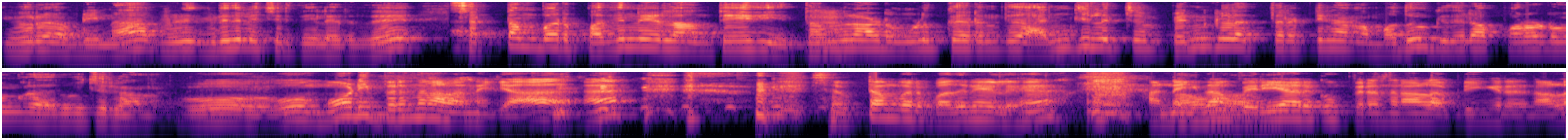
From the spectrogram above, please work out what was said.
இவரு அப்படின்னா விடு- விடுதலை சிறுத்தையில இருந்து செப்டம்பர் பதினேழாம் தேதி தமிழ்நாடு முழுக்க இருந்து அஞ்சு லட்சம் பெண்களை திரட்டி நாங்க மதுவுக்கு எதிராக போராடுவோங்கிற அறிவிச்சிருக்காங்க. ஓ ஓ மோடி பிறந்த நாள் அன்னைக்கா? செப்டம்பர் பதினேழு அன்னைக்குதான். பெரியாருக்கும் பிறந்த நாள் அப்படிங்கறதுனால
